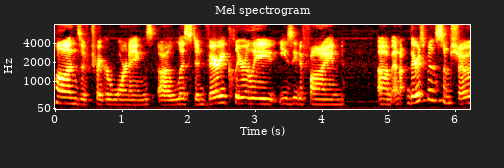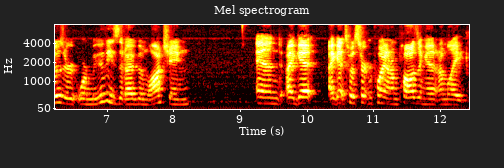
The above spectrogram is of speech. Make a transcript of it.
tons of trigger warnings uh, listed very clearly, easy to find. Um, and there's been some shows or, or movies that I've been watching, and I get I get to a certain point and I'm pausing it and I'm like,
